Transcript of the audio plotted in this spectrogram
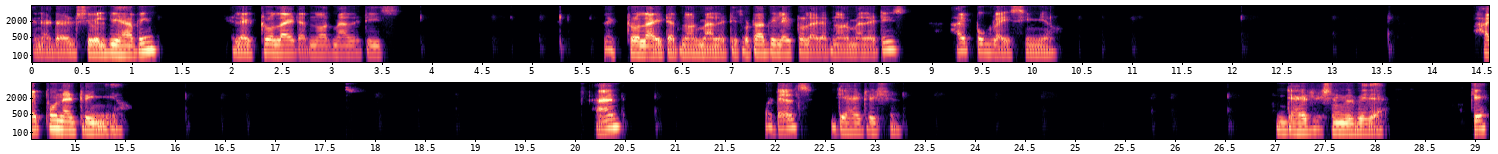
in adults you will be having electrolyte abnormalities electrolyte abnormalities. What are the electrolyte abnormalities? Hypoglycemia, hyponatremia, and what else? Dehydration. Dehydration will be there. Okay.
